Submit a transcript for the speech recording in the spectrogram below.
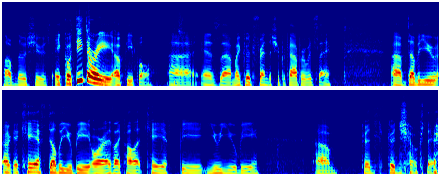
love those shoes. A kotitori of people, uh, as uh, my good friend the Chupacabra would say. Of W uh, KFWB or as I call it KFBUUB. Um, good good joke there.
